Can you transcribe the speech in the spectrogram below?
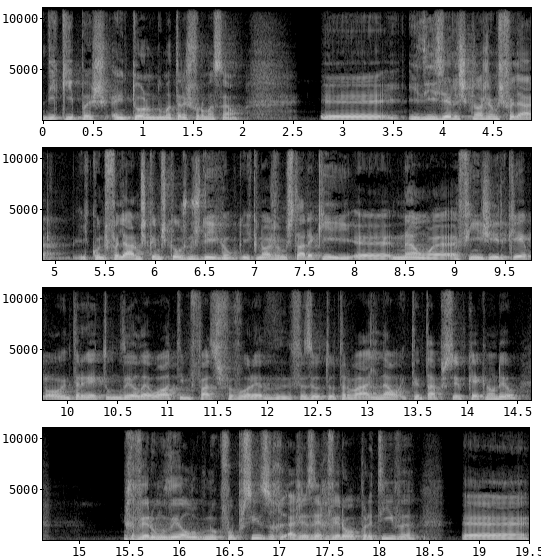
de equipas em torno de uma transformação. Eh, e dizer-lhes que nós vamos falhar. E quando falharmos, queremos que eles nos digam e que nós vamos estar aqui eh, não a, fingir que oh, entreguei-te o modelo, é ótimo, fazes favor é de fazer o teu trabalho, não, tentar perceber porque é que não deu, rever o modelo no que for preciso, às vezes é rever a operativa. Eh,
